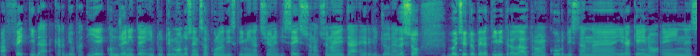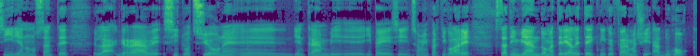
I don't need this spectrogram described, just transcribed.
affetti da cardiopatie congenite in tutto il mondo senza alcuna discriminazione di sesso, nazionalità e religione. Adesso voi siete operativi tra l'altro nel Kurdistan eh, iracheno e in Siria, nonostante la grave situazione eh, di entrambi eh, i paesi. Insomma, in particolare state inviando materiale tecnico e farmaci a Duhok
